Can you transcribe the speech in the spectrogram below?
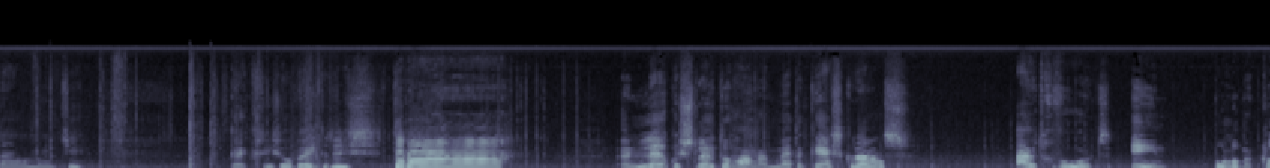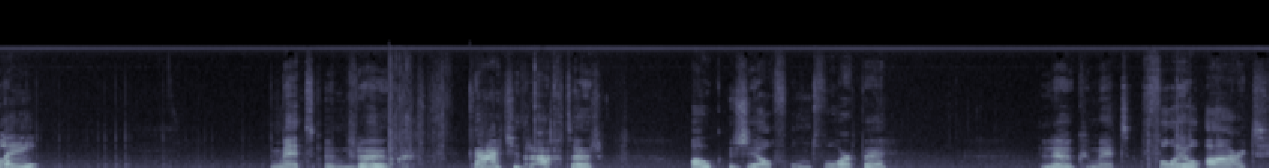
momentje. Kijk of die zo beter is. Tadaa! Een leuke sleutelhanger met een kerstkrans. Uitgevoerd in polymer. Met een leuk kaartje erachter. Ook zelf ontworpen. Leuk met foil art.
